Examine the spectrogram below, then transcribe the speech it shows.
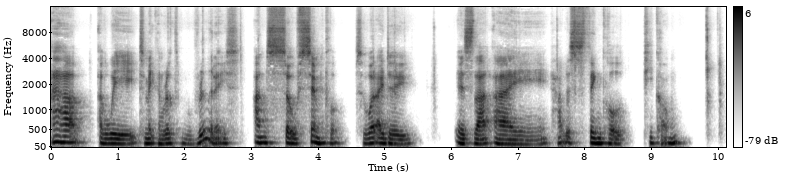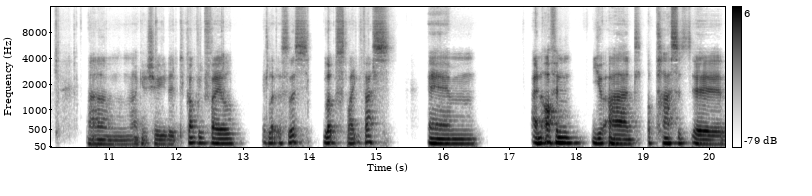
I have a way to make them look really nice and so simple. So what I do is that I have this thing called picom. Um, I can show you the config file. It looks this looks like this. Um, and often you add opacity, uh,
